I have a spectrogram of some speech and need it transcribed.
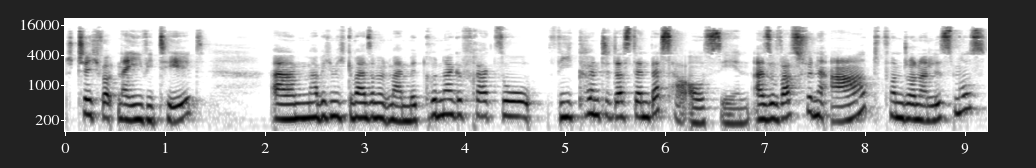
Stichwort Naivität, ähm, habe ich mich gemeinsam mit meinem Mitgründer gefragt, so, wie könnte das denn besser aussehen? Also was für eine Art von Journalismus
